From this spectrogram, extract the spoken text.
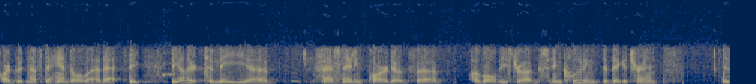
are good enough to handle uh, that. The the other, to me, uh, fascinating part of uh, of all these drugs, including dabigatran, is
